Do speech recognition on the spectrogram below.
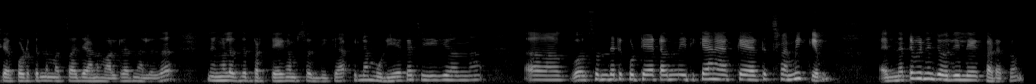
ചെ- കൊടുക്കുന്ന മസാജാണ് വളരെ നല്ലത്. നിങ്ങളത് പ്രത്യേകം ശ്രദ്ധിക്കുക. പിന്നെ മുടിയൊക്കെ ചെയ്യുകയൊന്ന് സുന്ദരി കുട്ടിയായിട്ടൊന്ന് ഇരിക്കാനൊക്കെ ആയിട്ട് ശ്രമിക്കും. എന്നിട്ട് പിന്നെ ജോലിയിലേക്ക് കടക്കും.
